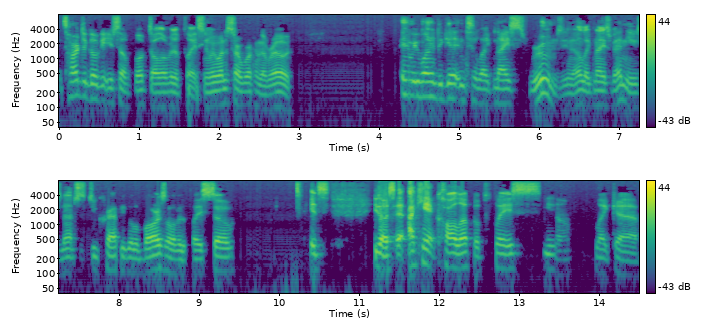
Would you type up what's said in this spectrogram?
it's hard to go get yourself booked all over the place. You know, we want to start working the road, and we wanted to get into like nice rooms, you know, like nice venues, not just do crappy little bars all over the place. So it's, you know, it's I can't call up a place, you know, like. uh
